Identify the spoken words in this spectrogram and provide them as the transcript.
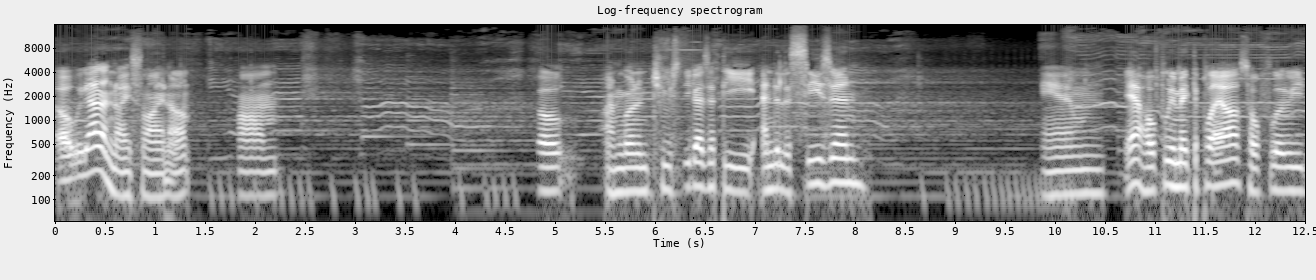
So we got a nice lineup. Um, so I'm going to see you guys at the end of the season. And yeah, hopefully we make the playoffs. Hopefully we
